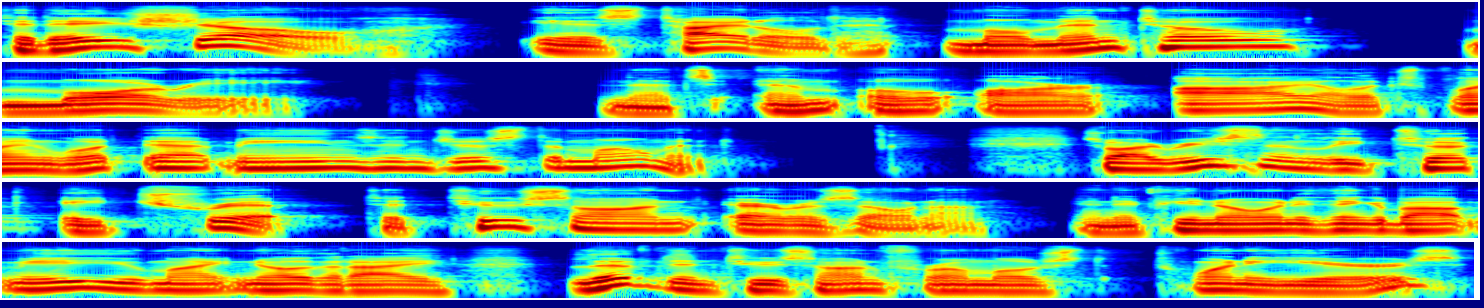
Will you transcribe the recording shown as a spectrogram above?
Today's show is titled Memento Mori, and that's M O R I. I'll explain what that means in just a moment. So, I recently took a trip to Tucson, Arizona. And if you know anything about me, you might know that I lived in Tucson for almost 20 years.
